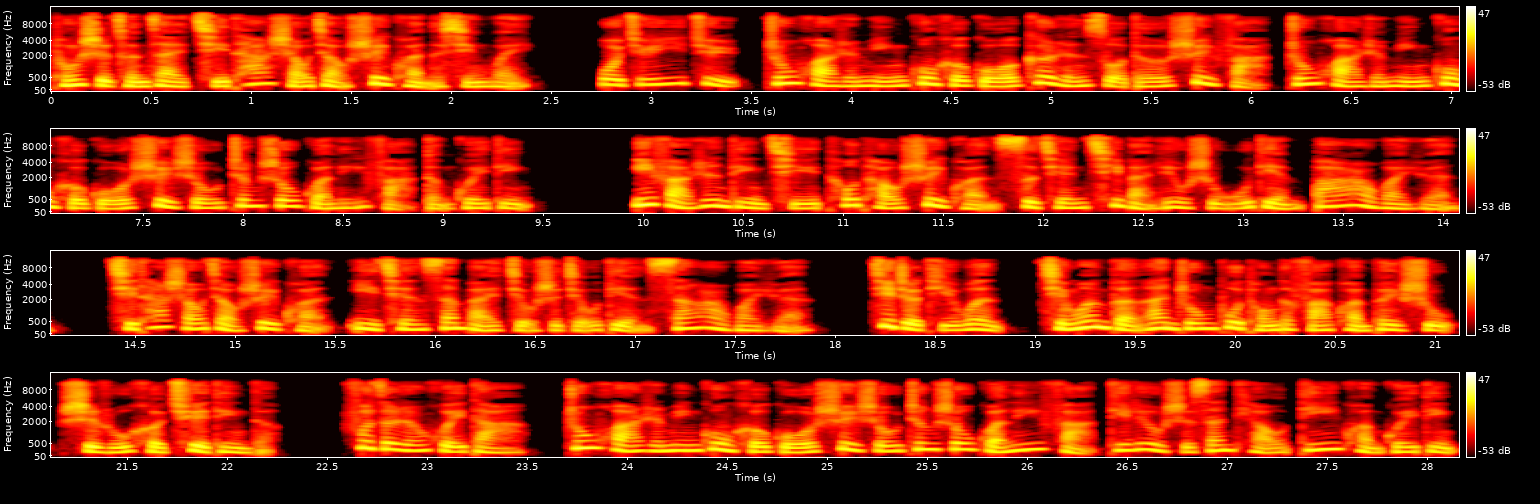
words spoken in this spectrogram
同时存在其他少缴税款的行为。我局依据《中华人民共和国个人所得税法》《中华人民共和国税收征收管理法》等规定，依法认定其偷逃税款四千七百六十五点八二万元，其他少缴税款一千三百九十九点三二万元。记者提问：请问本案中不同的罚款倍数是如何确定的？负责人回答：《中华人民共和国税收征收管理法》第六十三条第一款规定，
